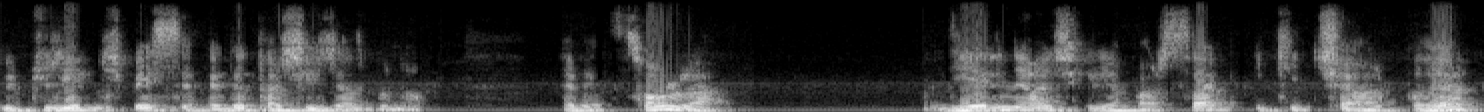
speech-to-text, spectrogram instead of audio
375 seferde taşıyacağız bunu. Evet sonra diğerini aynı şekilde yaparsak 2 çarpı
